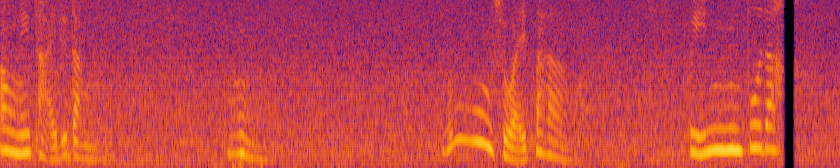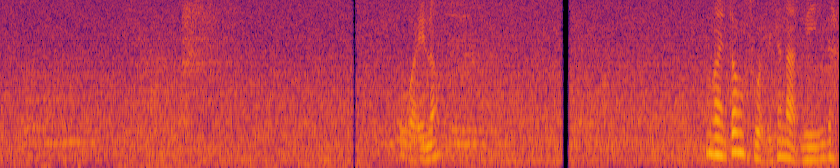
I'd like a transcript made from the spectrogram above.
ห้องนี้ถ่ายด้วยดังอืมอู้ สวยเปล่าควินพูดอะสวยเนาะทำไมต้องสวยขนาดนี้ล่ะ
